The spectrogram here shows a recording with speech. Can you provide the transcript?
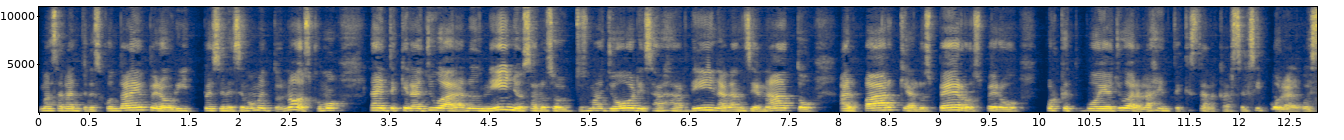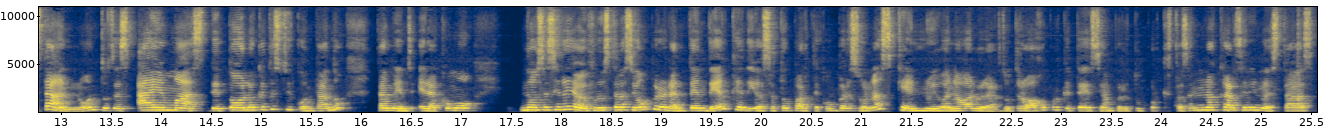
más adelante les contaré, pero ahorita pues en ese momento no, es como la gente quiere ayudar a los niños, a los adultos mayores, al jardín, al ancianato, al parque, a los perros, pero porque voy a ayudar a la gente que está en la cárcel si por algo están, ¿no? Entonces, además de todo lo que te estoy contando, también era como no sé si le llamé frustración, pero era entender que ibas a toparte con personas que no iban a valorar tu trabajo porque te decían, pero tú, porque estás en una cárcel y no estás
